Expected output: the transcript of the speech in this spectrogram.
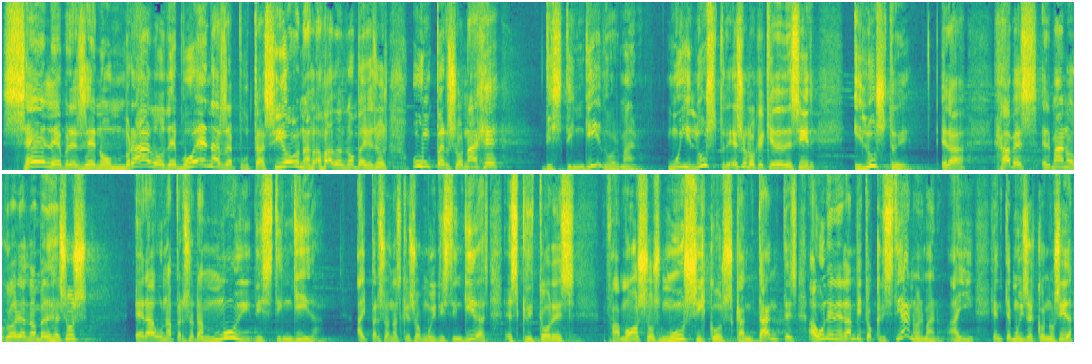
célebres, renombrado, de buena reputación, alabado el nombre de Jesús, un personaje distinguido, hermano, muy ilustre, eso es lo que quiere decir ilustre. Era Javes, hermano, gloria al nombre de Jesús, era una persona muy distinguida. Hay personas que son muy distinguidas, escritores famosos, músicos, cantantes, aún en el ámbito cristiano, hermano. Hay gente muy reconocida.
